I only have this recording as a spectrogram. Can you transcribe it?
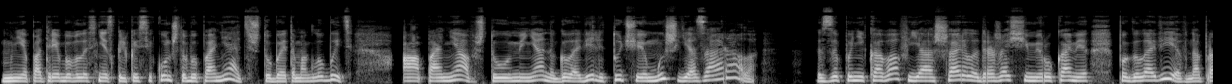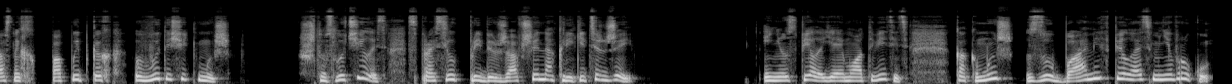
Мне потребовалось несколько секунд, чтобы понять, что бы это могло быть, а поняв, что у меня на голове летучая мышь, я заорала. Запаниковав, я ошарила дрожащими руками по голове в напрасных попытках вытащить мышь. «Что случилось?» — спросил прибежавший на крики Ти-Джей. И не успела я ему ответить, как мышь зубами впилась мне в руку.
